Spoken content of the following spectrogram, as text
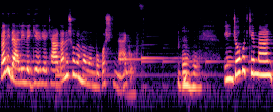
ولی دلیل گریه کردنش رو به مامان باباش نگفت. اینجا بود که من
